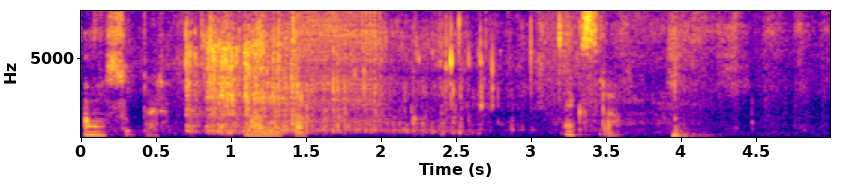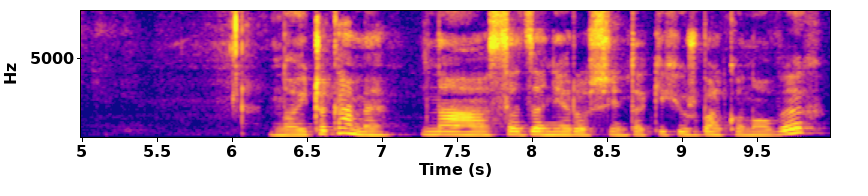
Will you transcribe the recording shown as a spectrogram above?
O, super. Mamy to. Ekstra. No i czekamy na sadzenie roślin takich już balkonowych.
